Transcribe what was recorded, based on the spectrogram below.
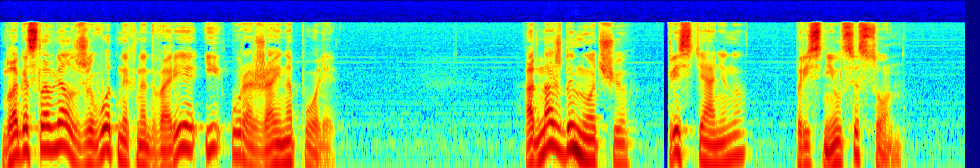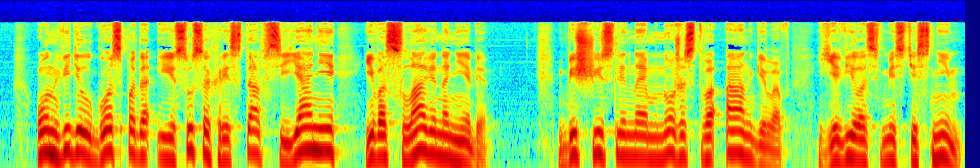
благословлял животных на дворе и урожай на поле. Однажды ночью крестьянину приснился сон. Он видел Господа Иисуса Христа в сиянии и во славе на небе. Бесчисленное множество ангелов явилось вместе с Ним.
